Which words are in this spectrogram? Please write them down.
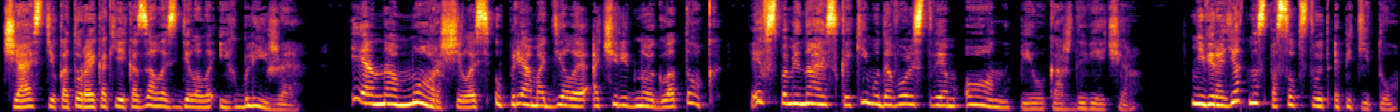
частью, которая, как ей казалось, сделала их ближе. И она морщилась, упрямо делая очередной глоток и вспоминая, с каким удовольствием он пил каждый вечер. Невероятно способствует аппетиту.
